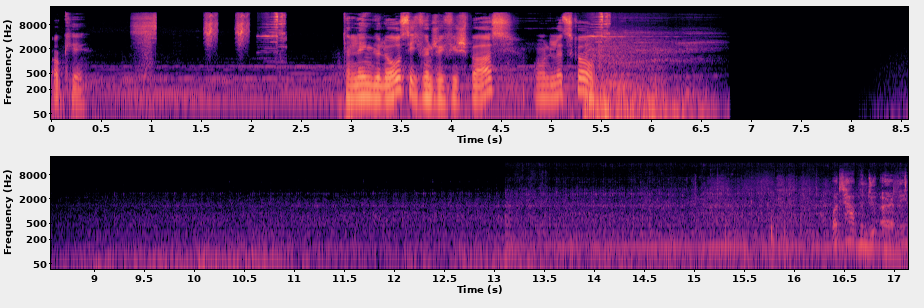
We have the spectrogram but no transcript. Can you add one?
Okay. Dann legen wir los. Ich wünsche euch viel Spaß und let's go. What happened to Irving?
